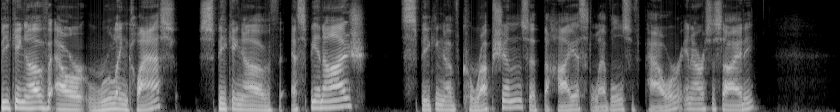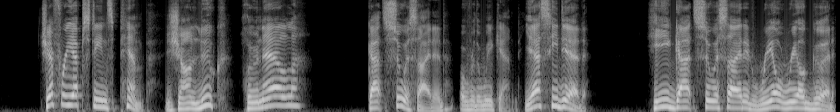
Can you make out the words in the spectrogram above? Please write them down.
Speaking of our ruling class, speaking of espionage, Speaking of corruptions at the highest levels of power in our society, Jeffrey Epstein's pimp, Jean Luc Brunel, got suicided over the weekend. Yes, he did. He got suicided real, real good.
